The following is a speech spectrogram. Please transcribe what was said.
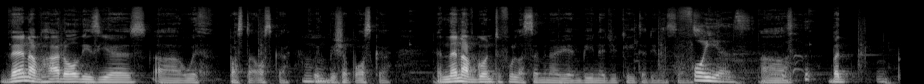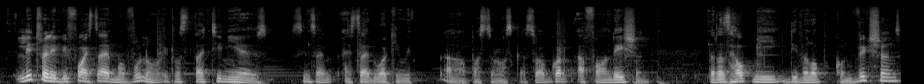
Then I've had all these years uh, with Pastor Oscar, with Bishop Oscar, and then I've gone to Fuller Seminary and been educated in a sense. Four years. Uh, but literally before I started Mavuno, it was 13 years since I, I started working with uh, Pastor Oscar. So I've got a foundation that has helped me develop convictions,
